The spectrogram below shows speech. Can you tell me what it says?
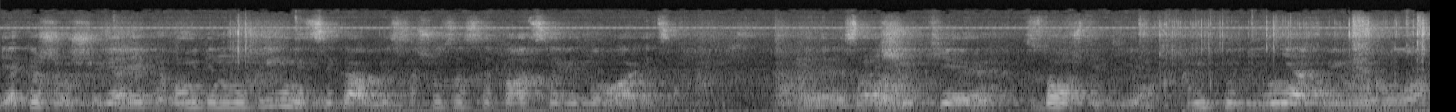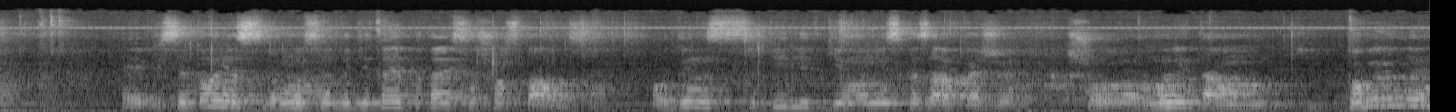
Я кажу, що я як громадянин України цікавлюся, що за ситуація відбувається. Е, Значить, е, знову ж таки, відповіді ніякої не було. Е, Після того я звернувся до дітей, питаюся, що сталося. Один з підлітків мені сказав, каже, що ми там турили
